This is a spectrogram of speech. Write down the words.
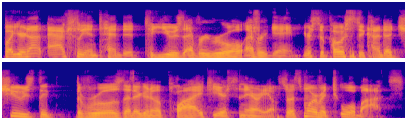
But you're not actually intended to use every rule every game. You're supposed to kind of choose the, the rules that are going to apply to your scenario. So it's more of a toolbox.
